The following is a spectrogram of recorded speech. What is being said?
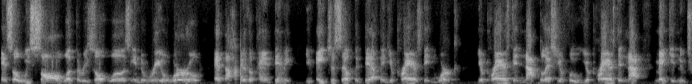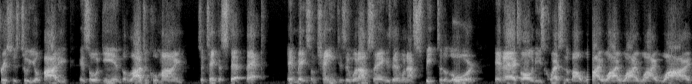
And so we saw what the result was in the real world at the height of the pandemic. You ate yourself to death and your prayers didn't work. Your prayers did not bless your food. Your prayers did not make it nutritious to your body. And so, again, the logical mind to take a step back and make some changes. And what I'm saying is that when I speak to the Lord and ask all of these questions about why, why, why, why, why,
